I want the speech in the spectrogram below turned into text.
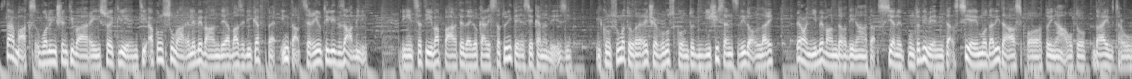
Starbucks vuole incentivare i suoi clienti a consumare le bevande a base di caffè in tazze riutilizzabili. L'iniziativa parte dai locali statunitensi e canadesi il consumatore riceve uno sconto di 10 cents di dollari per ogni bevanda ordinata, sia nel punto di vendita sia in modalità asporto in auto, drive-thru.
